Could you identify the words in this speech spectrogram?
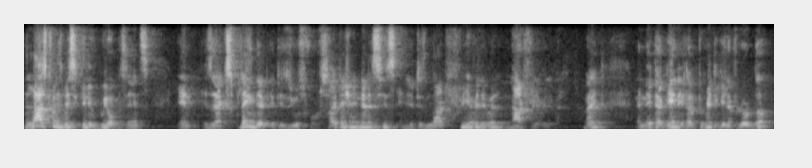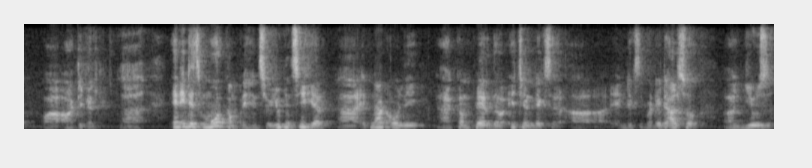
The last one is basically Web of Science and is explained that it is used for citation analysis and it is not free available, not free available, right? And it again, it automatically upload the uh, article. Uh, and it is more comprehensive. You can see here, uh, it not only uh, compare the H index, uh, index, but it also uh, gives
